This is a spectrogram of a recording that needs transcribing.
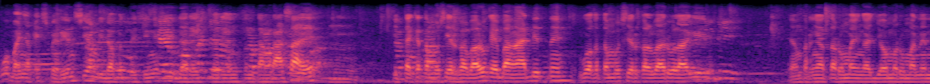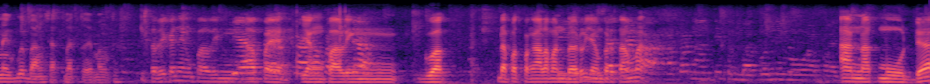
gue banyak experience yang didapat di sini sih dari experience tentang rasa ya. Hmm. kita ketemu circle baru kayak bang Adit nih gue ketemu circle baru lagi yang ternyata rumahnya nggak jauh sama rumah nenek gue bangsat banget tuh emang tuh. Tapi kan yang paling Biar apa ya? berkah Yang apa paling gua dapat pengalaman baru yang bisa pertama aja, Pak, apa nanti tembakonya mau apa aja. anak muda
